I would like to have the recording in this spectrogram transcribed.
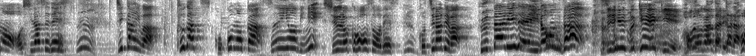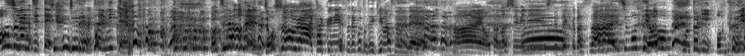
送のお知らせです、次回は9月9日水曜日に収録放送です、こちらでは2人で挑んだチーズケーキ。物 語本当だから信じて。信じて絶対見て。こちらのね序章が確認することできますんで。はいお楽しみにしててくだおさい。願いしますよ。本当に本当に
